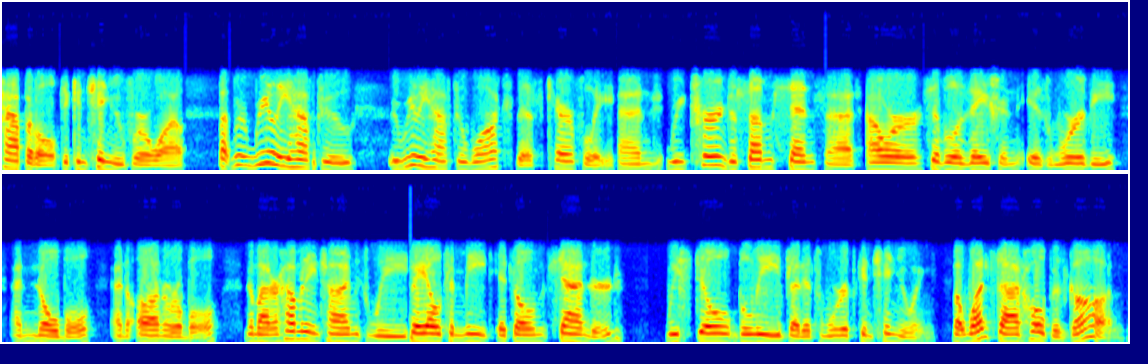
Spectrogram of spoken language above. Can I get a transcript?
capital to continue for a while. But we really have to we really have to watch this carefully and return to some sense that our civilization is worthy and noble and honorable. No matter how many times we fail to meet its own standard, we still believe that it's worth continuing. But once that hope is gone,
